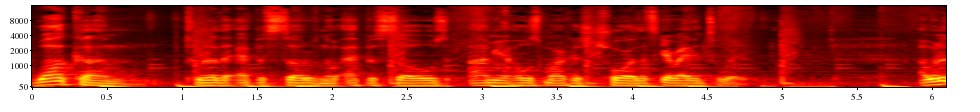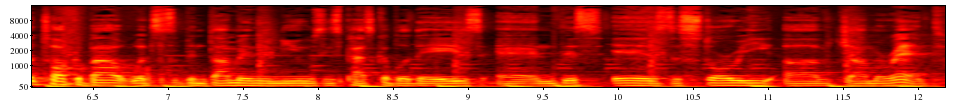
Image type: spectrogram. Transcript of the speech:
Welcome to another episode of No Episodes. I'm your host, Marcus Chor. Let's get right into it. I want to talk about what's been dominating the news these past couple of days, and this is the story of Ja Morant.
